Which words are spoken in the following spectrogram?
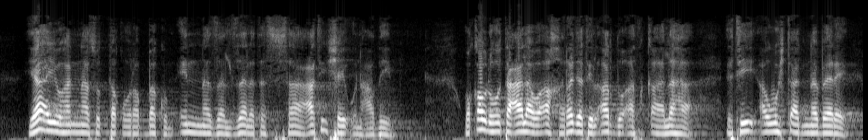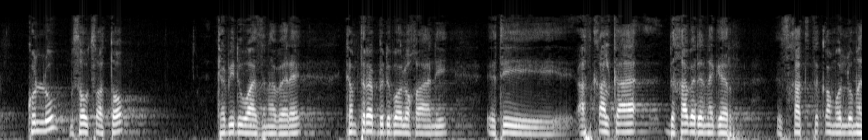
يا أيها الناس اتقوا ربكم إن زلزلة الساعة شيء عظيم وقوله تعالى وأخرجة الأرض أثقلها ا وش نبر كل مسوت كبدو نبر كمترب ل ثق ك بد نر تቀمل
